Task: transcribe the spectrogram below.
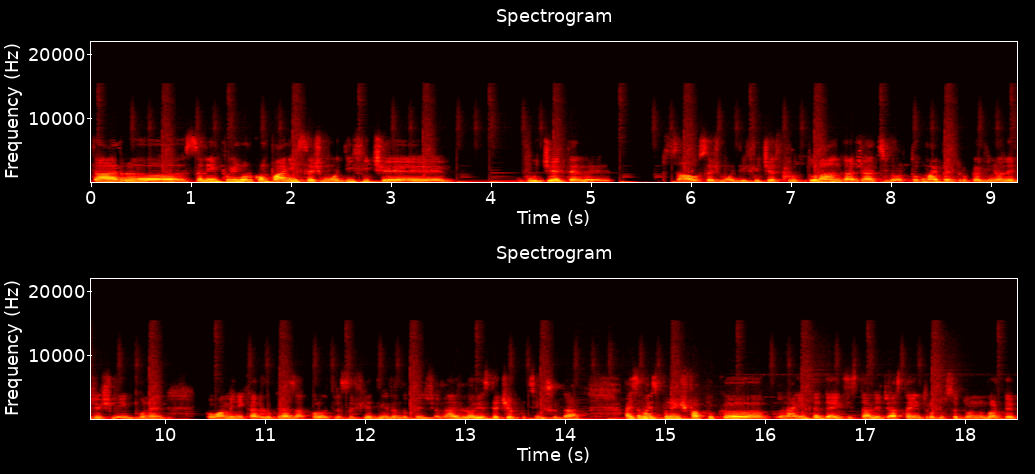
Dar uh, să le impui unor companii să-și modifice bugetele sau să-și modifice structura angajaților, tocmai pentru că vine o lege și le impune că oamenii care lucrează acolo trebuie să fie din rândul pensionarilor, este cel puțin ciudat. Hai să mai spunem și faptul că înainte de a exista legea asta introdusă de un număr de 4-5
